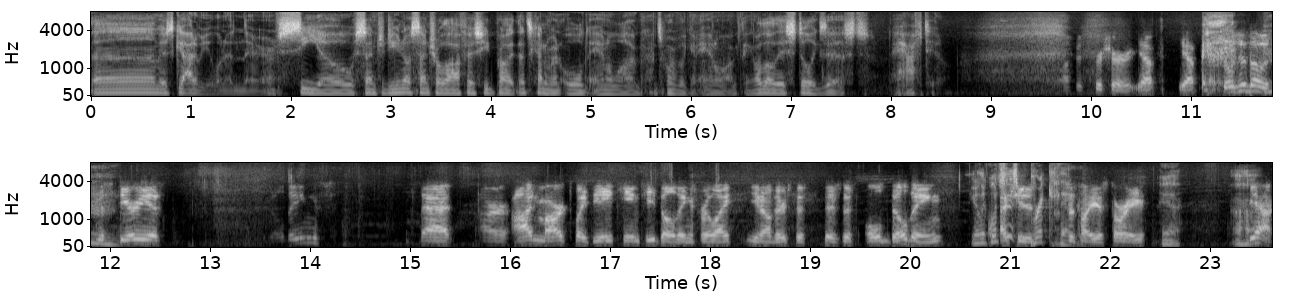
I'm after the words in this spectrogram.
Um, there's got to be one in there. CO Central. Do you know Central Office? You'd probably that's kind of an old analog. That's more of like an analog thing, although they still exist. They have to. Office for sure. Yep. Yep. Those are those mysterious buildings that are unmarked, like the AT and T buildings. Where like you know, there's this there's this old building. You're like, what's Actually, this just brick to tell you a story. Yeah. Uh-huh. Yeah.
